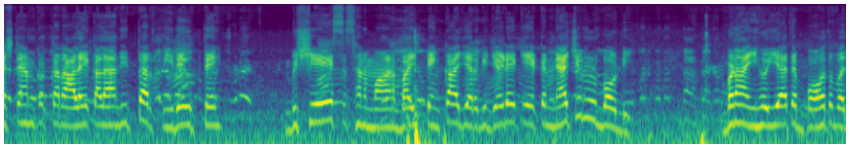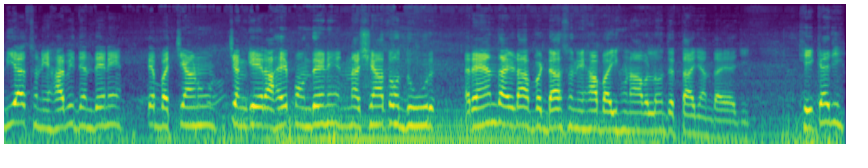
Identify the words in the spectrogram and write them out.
ਇਸ ਟਾਈਮ ਕਕਰਾਲੇ ਕਲਾਂ ਦੀ ਧਰਤੀ ਦੇ ਉੱਤੇ ਵਿਸ਼ੇਸ਼ ਸਨਮਾਨ ਬਾਈ ਪਿੰਕਾ ਜਰਗ, ਜਿਹੜੇ ਕਿ ਇੱਕ ਨੈਚੁਰਲ ਬਾਡੀ ਬਣਾਈ ਹੋਈ ਹੈ ਤੇ ਬਹੁਤ ਵਧੀਆ ਸੁਨੇਹਾ ਵੀ ਦਿੰਦੇ ਨੇ ਤੇ ਬੱਚਿਆਂ ਨੂੰ ਚੰਗੇ ਰਾਹੇ ਪਾਉਂਦੇ ਨੇ ਨਸ਼ਿਆਂ ਤੋਂ ਦੂਰ ਰਹਿਣ ਦਾ ਜਿਹੜਾ ਵੱਡਾ ਸੁਨੇਹਾ ਬਾਈ ਹੁਣਾਂ ਵੱਲੋਂ ਦਿੱਤਾ ਜਾਂਦਾ ਹੈ ਜੀ। ਠੀਕ ਹੈ ਜੀ?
